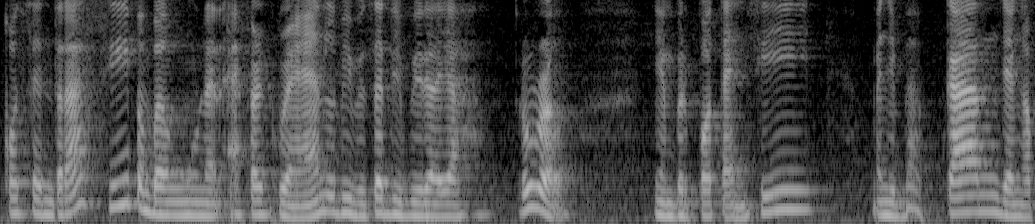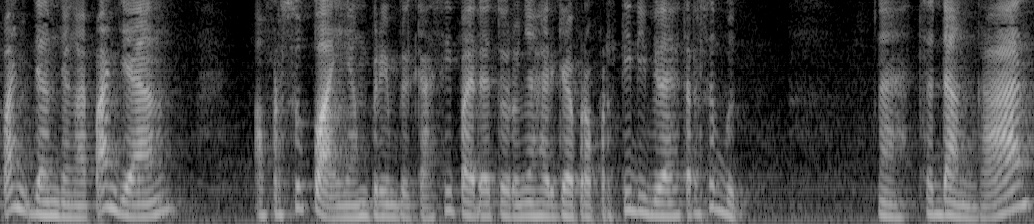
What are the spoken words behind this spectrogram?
konsentrasi pembangunan evergrande lebih besar di wilayah rural, yang berpotensi menyebabkan jangka panjang, jangka panjang oversupply yang berimplikasi pada turunnya harga properti di wilayah tersebut. Nah, sedangkan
